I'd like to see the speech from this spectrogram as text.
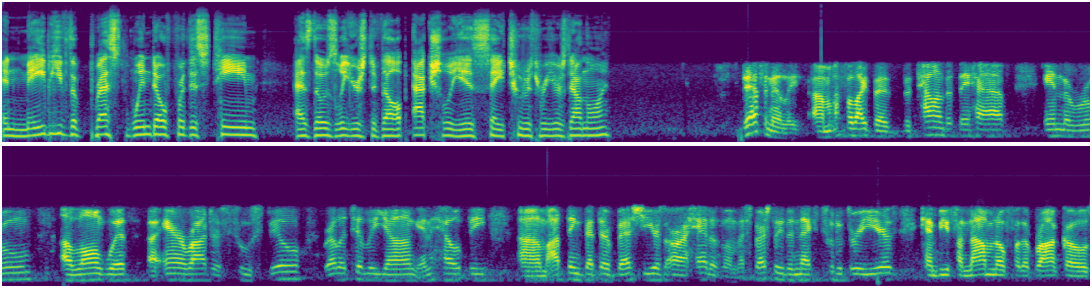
and maybe the best window for this team as those leaders develop actually is say 2 to 3 years down the line? Definitely. Um, I feel like the the talent that they have in the room, along with uh, Aaron Rodgers, who's still relatively young and healthy. Um, I think that their best years are ahead of them, especially the next two to three years can be phenomenal for the Broncos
